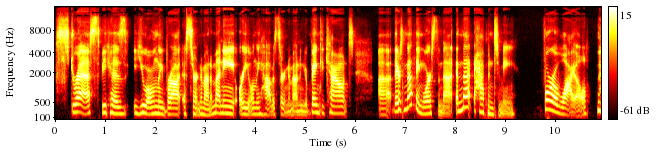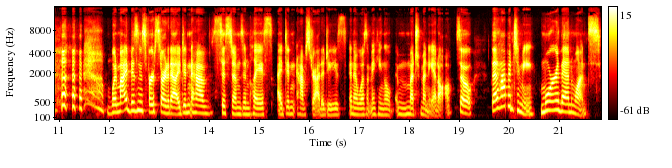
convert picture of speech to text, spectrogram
stress because you only brought a certain amount of money or you only have a certain amount in your bank account. Uh, there's nothing worse than that. And that happened to me for a while. when my business first started out, I didn't have systems in place, I didn't have strategies, and I wasn't making much money at all. So that happened to me more than once.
